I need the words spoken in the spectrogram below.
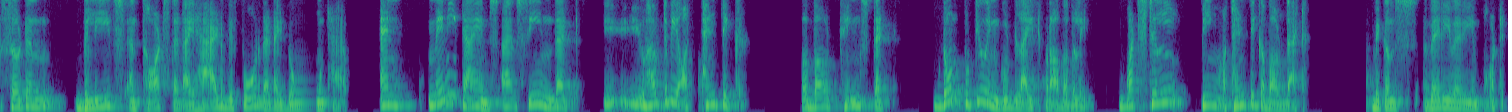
certain beliefs and thoughts that I had before that I don't have. And many times I've seen that you have to be authentic about things that don't put you in good light, probably but still being authentic about that becomes very very important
